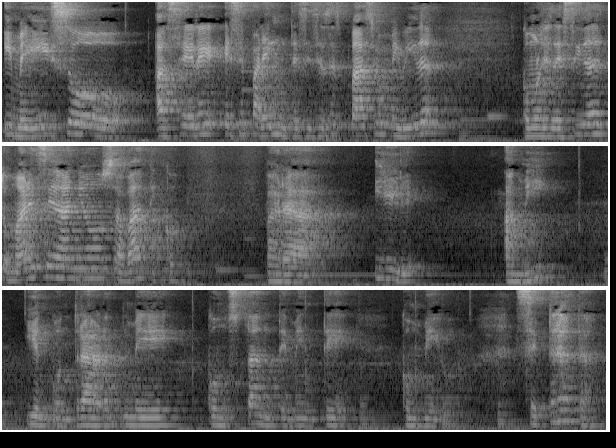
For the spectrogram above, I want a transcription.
y me hizo hacer ese paréntesis, ese espacio en mi vida, como les decía, de tomar ese año sabático para ir a mí y encontrarme constantemente conmigo. Se trata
